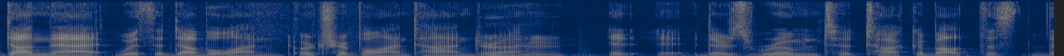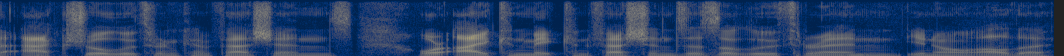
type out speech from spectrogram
done that with a double on or triple entendre. Mm-hmm. It, it, there's room to talk about this, the actual Lutheran confessions, or I can make confessions as a Lutheran. You know, all the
